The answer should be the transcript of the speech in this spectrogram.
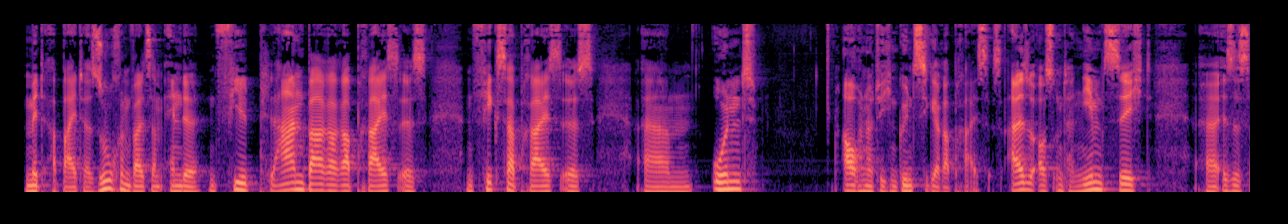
Mitarbeiter suchen, weil es am Ende ein viel planbarerer Preis ist, ein fixer Preis ist ähm, und auch natürlich ein günstigerer Preis ist. Also aus Unternehmenssicht äh, ist es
